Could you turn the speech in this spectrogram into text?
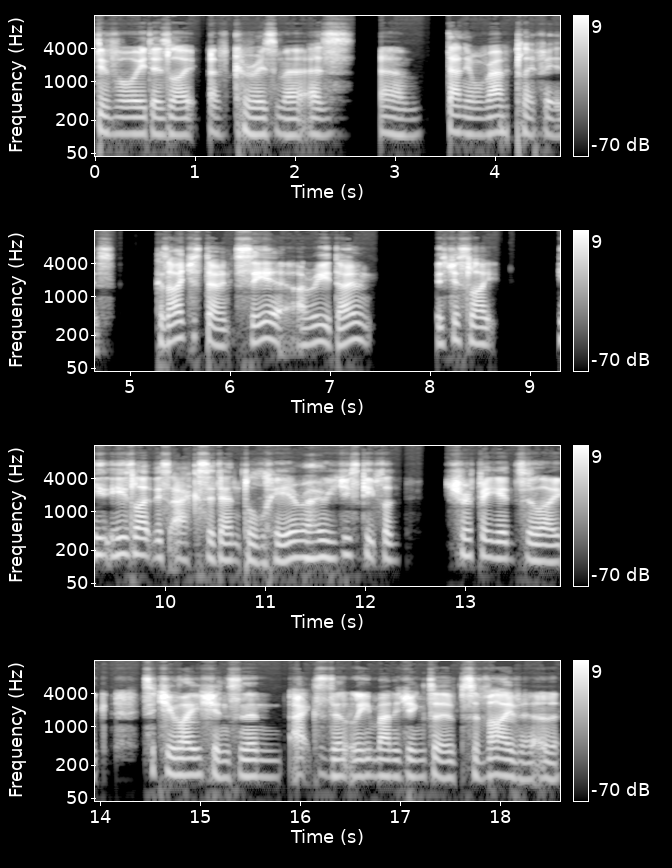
devoid as like of charisma as um, Daniel Radcliffe is, because I just don't see it. I really don't. It's just like he he's like this accidental hero. He just keeps on tripping into like situations and then accidentally managing to survive it and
